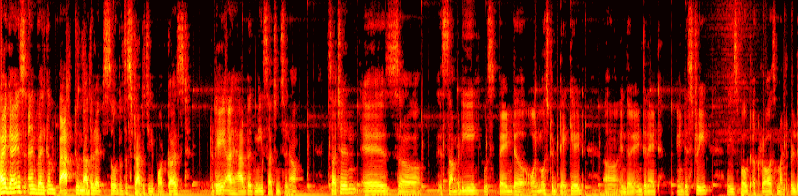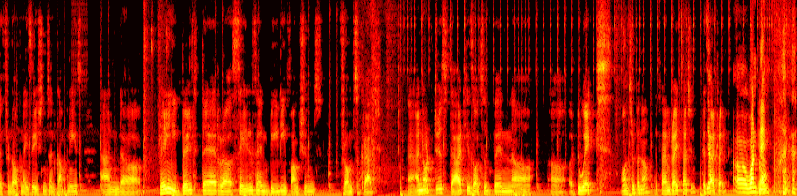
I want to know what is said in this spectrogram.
Hi, guys, and welcome back to another episode of the Strategy Podcast. Today, I have with me Sachin Sinha. Sachin is uh, is somebody who spent uh, almost a decade uh, in the internet industry. He's worked across multiple different organizations and companies, and uh, really built their uh, sales and BD functions from scratch. And not just that, he's also been uh, a 2x entrepreneur, if I'm right, Sachin. Is Yeah, that right? uh, one Yeah. time.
